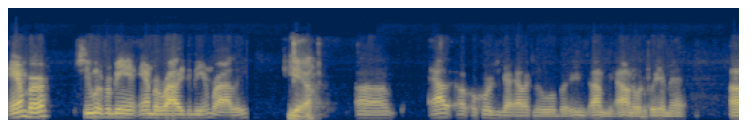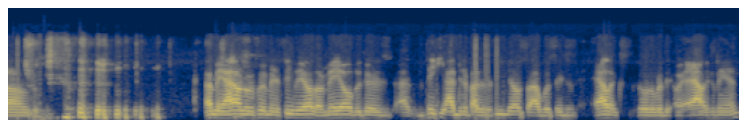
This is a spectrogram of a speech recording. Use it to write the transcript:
Amber. She went from being Amber Riley to being Riley. Yeah. Um, Al, of course, you got Alex Newell, but he's I mean I don't know where to put him at. Um. I mean I don't know if put him in a female or male because I think he identifies as a female, so I would say just Alex or, or Alex then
